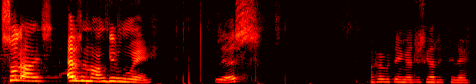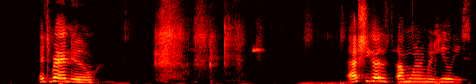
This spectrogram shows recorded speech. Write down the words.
So guys, as you know, I'm giving away this. My favorite thing, I just got it today. It's brand new. Actually, guys, I'm wearing my Heelys.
